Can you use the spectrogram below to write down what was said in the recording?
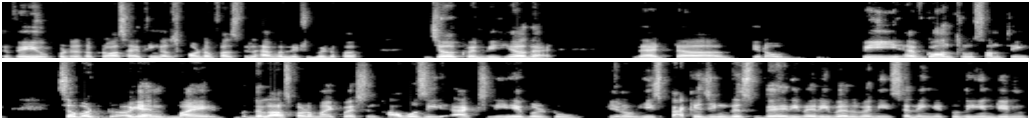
the way you put it across, I think a lot of us will have a little bit of a jerk when we hear that, that, uh, you know, we have gone through something. So, but again, my the last part of my question: How was he actually able to? You know, he's packaging this very, very well when he's selling it to the Indian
